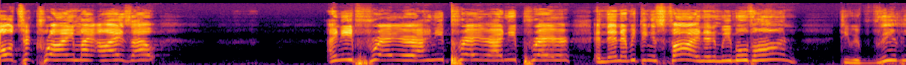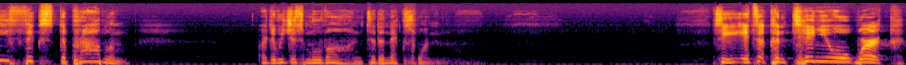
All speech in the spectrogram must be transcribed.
altar crying my eyes out. I need prayer. I need prayer. I need prayer. And then everything is fine and we move on. Do we really fix the problem? Or do we just move on to the next one? See, it's a continual work.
